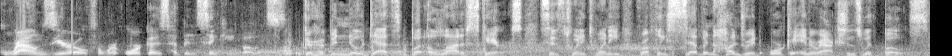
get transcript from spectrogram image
ground zero for where orcas have been sinking boats. There have been no deaths, but a lot of scares. Since 2020, roughly 700 orca interactions with boats.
